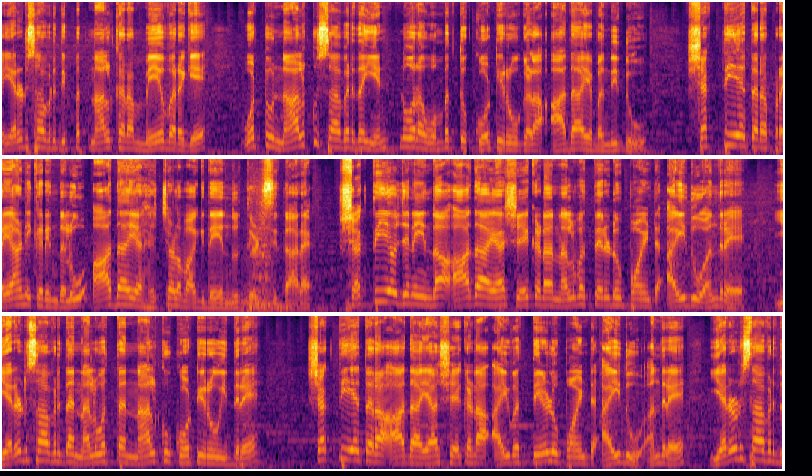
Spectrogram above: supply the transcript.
ಎರಡು ಸಾವಿರದ ಇಪ್ಪತ್ತ್ನಾಲ್ಕರ ಮೇವರೆಗೆ ಒಟ್ಟು ನಾಲ್ಕು ಸಾವಿರದ ಎಂಟುನೂರ ಒಂಬತ್ತು ಕೋಟಿ ರುಗಳ ಆದಾಯ ಬಂದಿದ್ದು, ಶಕ್ತಿಯೇತರ ಪ್ರಯಾಣಿಕರಿಂದಲೂ ಆದಾಯ ಹೆಚ್ಚಳವಾಗಿದೆ ಎಂದು ತಿಳಿಸಿದ್ದಾರೆ. ಶಕ್ತಿ ಯೋಜನೆಯಿಂದ ಆದಾಯ ಶೇಕಡ ನಲವತ್ತೆರಡು ಪಾಯಿಂಟ್ ಐದು ಅಂದರೆ ಎರಡು ಸಾವಿರದ ನಲವತ್ತ ನಾಲ್ಕು ಕೋಟಿ ರು ಇದ್ದರೆ ಶಕ್ತಿಯೇತರ ಆದಾಯ ಶೇಕಡ ಐವತ್ತೇಳು ಪಾಯಿಂಟ್ ಐದು ಅಂದರೆ ಎರಡು ಸಾವಿರದ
